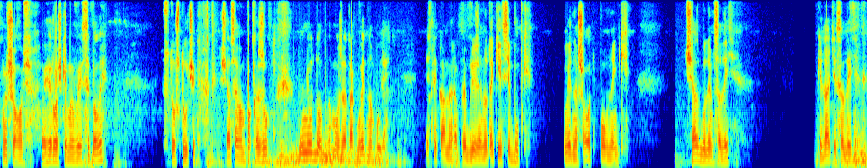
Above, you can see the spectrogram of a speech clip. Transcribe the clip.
Так, ну що, ось огірочки ми висипали. 100 штучок. Зараз я вам покажу. Ну неудобно, може так видно буде, якщо камера приближена. Ну такі всі бубки. Видно, що от повненькі. Зараз будемо садити. Кидати і садити.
